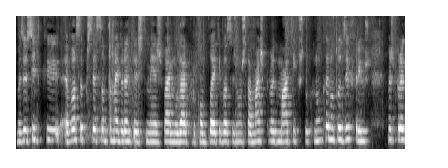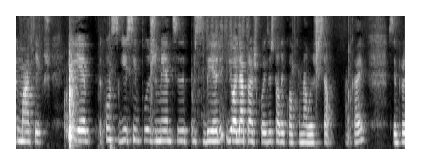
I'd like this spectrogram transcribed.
mas eu sinto que a vossa percepção também durante este mês vai mudar por completo e vocês vão estar mais pragmáticos do que nunca. Não estou a dizer frios, mas pragmáticos e é conseguir simplesmente perceber e olhar para as coisas tal e qual como elas são, ok? Sempre,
